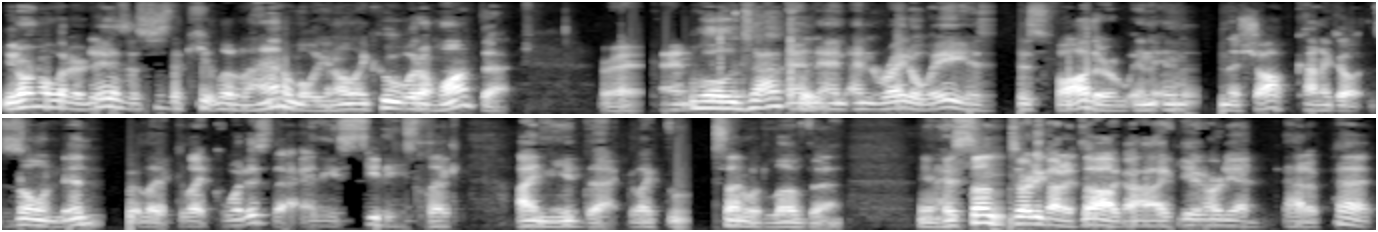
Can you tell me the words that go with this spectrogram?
you don't know what it is. It's just a cute little animal, you know. Like who wouldn't want that, right? And Well, exactly. and, and and right away, his his father in in, the shop kind of got zoned in, like like what is that? And he sees he's like, I need that. Like my son would love that. You know, his son's already got a dog. Uh, he already had had a pet,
